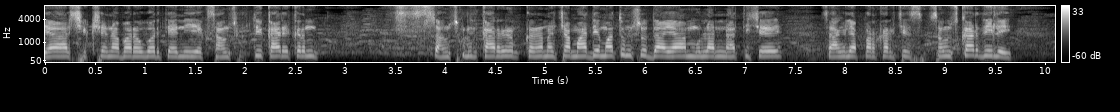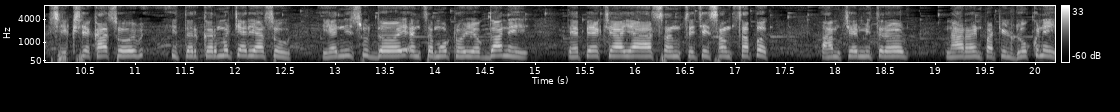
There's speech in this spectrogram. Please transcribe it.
या शिक्षणाबरोबर त्यांनी एक सांस्कृतिक कार्यक्रम सांस्कृतिक कार्यक्रमाच्या माध्यमातून सुद्धा या मुलांना अतिशय चांगल्या प्रकारचे संस्कार दिले. शिक्षक असो इतर कर्मचारी असो यांनीसुद्धा यांचं मोठं योगदान आहे. त्यापेक्षा या संस्थेचे संस्थापक आमचे मित्र नारायण पाटील ढोकणे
